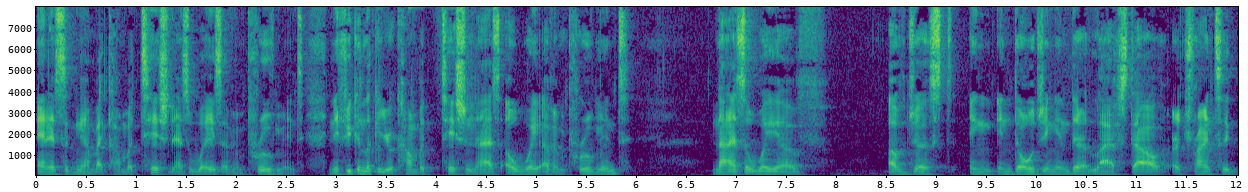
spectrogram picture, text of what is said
And it's looking at my competition as ways of improvement. And if you can look at your competition as a way of improvement, not as a way of of just in, indulging in their lifestyle or trying to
